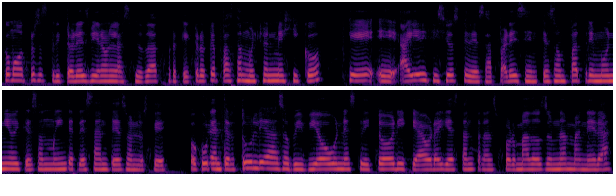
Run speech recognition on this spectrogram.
cómo otros escritores vieron la ciudad, porque creo que pasa mucho en México que eh, hay edificios que desaparecen, que son patrimonio y que son muy interesantes, son los que ocurren tertulias o vivió un escritor y que ahora ya están transformados de una manera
